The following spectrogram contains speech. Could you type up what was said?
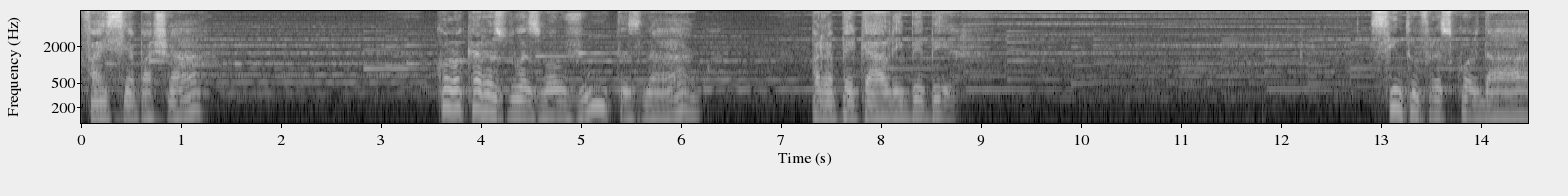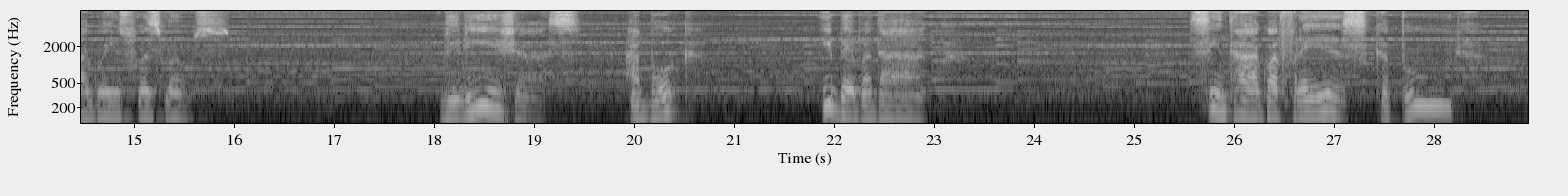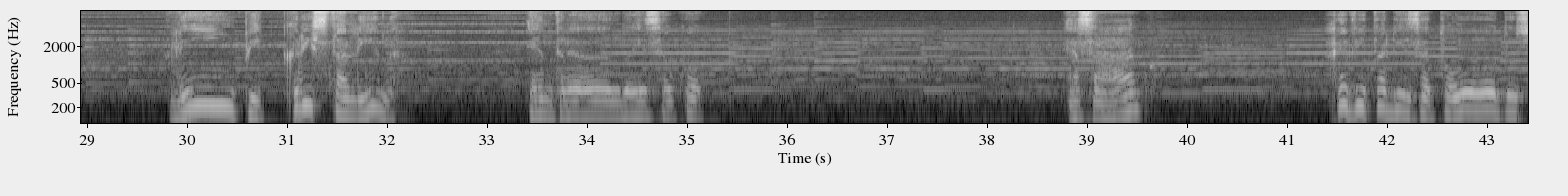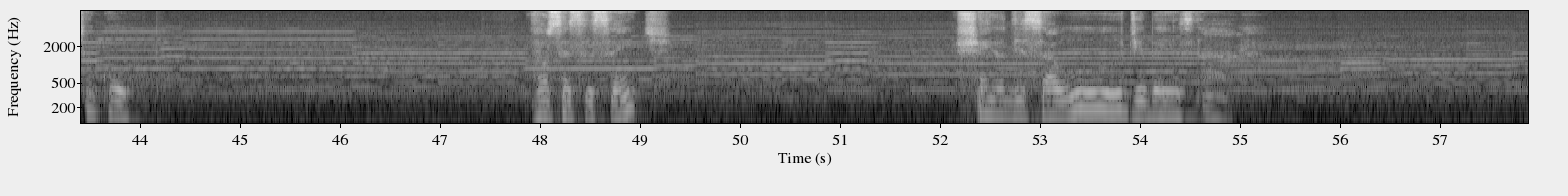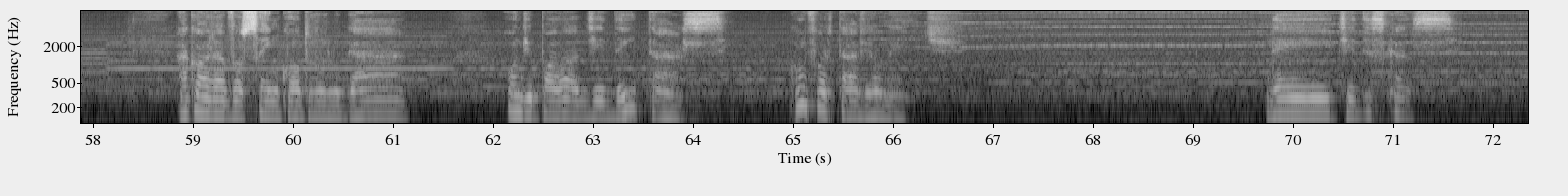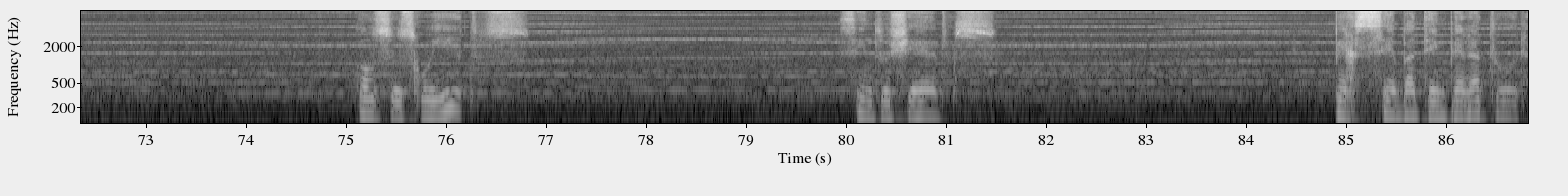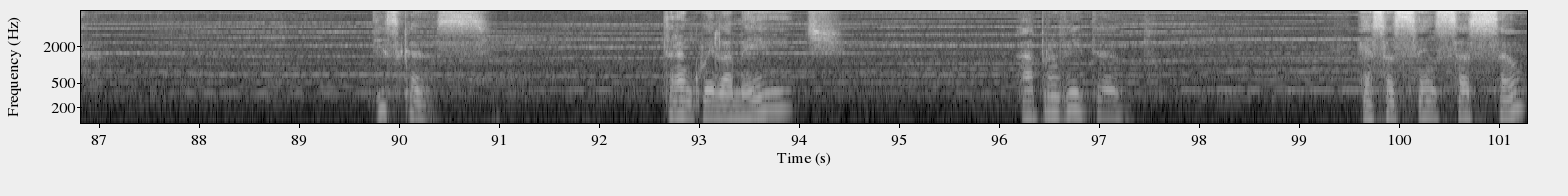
Vai se abaixar, colocar as duas mãos juntas na água para pegá-la e beber. Sinta o frescor da água em suas mãos. Dirija-as à boca e beba da água. Sinta a água fresca, pura, limpa e cristalina entrando em seu corpo. Essa água revitaliza todo o seu corpo. Você se sente cheio de saúde e bem-estar. Agora você encontra um lugar onde pode deitar-se confortavelmente. Deite e descanse. Ouça os ruídos, sinta os cheiros, perceba a temperatura. Descanse tranquilamente, aproveitando essa sensação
